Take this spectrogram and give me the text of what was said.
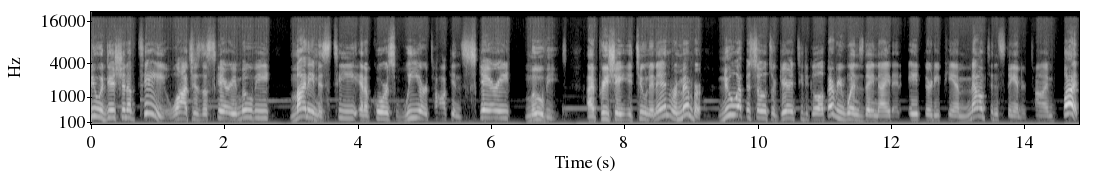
edition of T Watches a Scary Movie. My name is T, and of course, we are talking scary movies. I appreciate you tuning in. Remember, new episodes are guaranteed to go up every Wednesday night at 8:30 p.m. Mountain Standard Time. But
